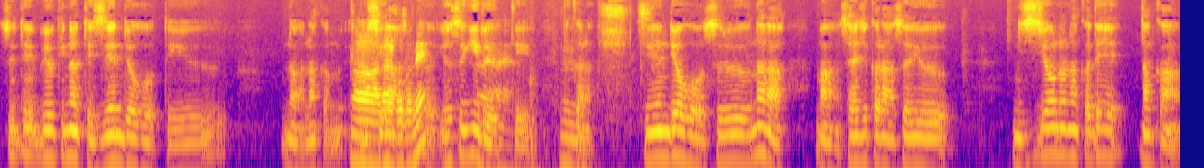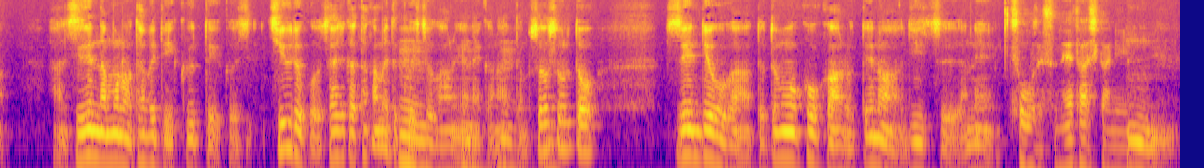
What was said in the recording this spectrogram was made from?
それで病気になって自然療法っていうのはなんか虫あーなるほどね。良すぎるっていう、だから自然療法をするなら、まあ、最初からそういう日常の中でなんかあ自然なものを食べていくっていうか治癒力を最初から高めていく必要があるんじゃないかなと、うん。そうすると自然療法がとても効果あるっていうのは事実だね。そうですね確かに、うん。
